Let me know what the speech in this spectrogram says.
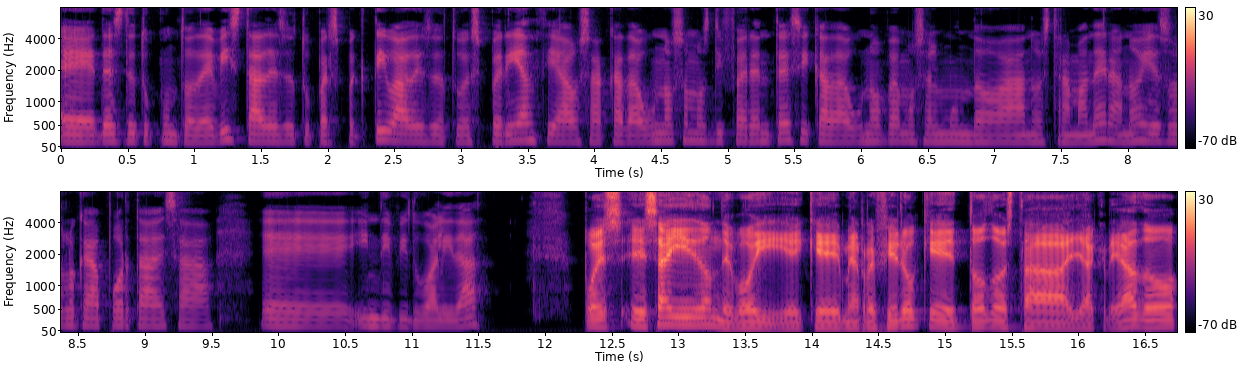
eh, desde tu punto de vista, desde tu perspectiva, desde tu experiencia. O sea, cada uno somos diferentes y cada uno vemos el mundo a nuestra manera, ¿no? Y eso es lo que aporta esa eh, individualidad. Pues es ahí donde voy, eh, que me refiero que todo está ya creado.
